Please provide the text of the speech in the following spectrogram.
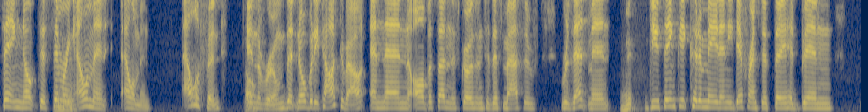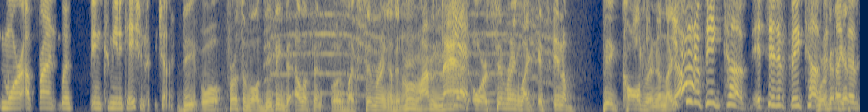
thing, no, this simmering mm-hmm. element, element, elephant oh. in Oh. the room that nobody talked about, and then all of a sudden this grows into this massive resentment. Do- Do you think it could have made any difference if they had been more upfront with in communication with each other? Do you, well, first of all, do you think the elephant was like simmering as in, "Mm, I'm mad, Yeah. or simmering like it's in a big cauldron? I'm like, It's "Ah!" in a big tub. It's in a big tub. We're it's like a,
